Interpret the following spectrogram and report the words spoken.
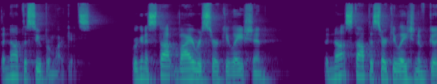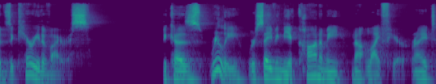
but not the supermarkets. We're going to stop virus circulation, but not stop the circulation of goods that carry the virus. Because really, we're saving the economy, not life here, right?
